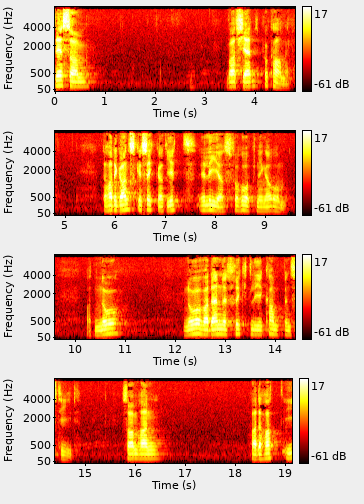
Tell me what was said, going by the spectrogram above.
Det som var skjedd på Karmel, det hadde ganske sikkert gitt Elias forhåpninger om at nå, nå var denne fryktelige kampens tid, som han hadde hatt i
